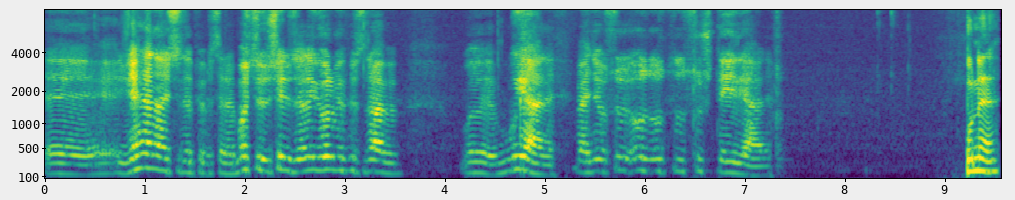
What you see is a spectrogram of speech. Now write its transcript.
e, Jehen aynısını yapıyor mesela. Maçı şey üzerine yorum yapıyorsun abi. Bu, bu yani. Bence o, su- o, o suç değil yani. Bu ne?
